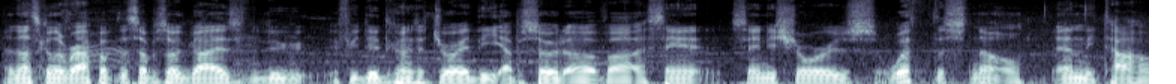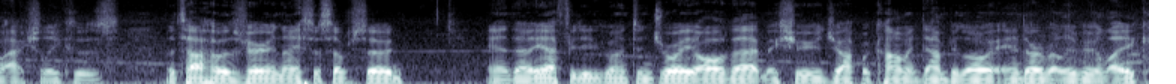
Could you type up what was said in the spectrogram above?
And that's going to wrap up this episode, guys. If you, do, if you did enjoy the episode of uh, San Sandy Shores with the snow, and the Tahoe, actually, because the Tahoe is very nice this episode. And uh, yeah, if you did go to enjoy all of that, make sure you drop a comment down below and or leave a like.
